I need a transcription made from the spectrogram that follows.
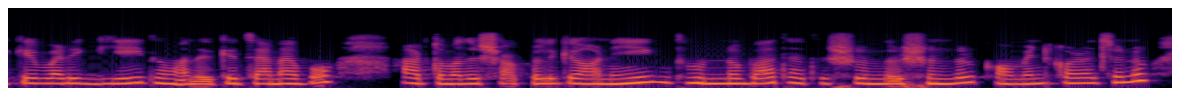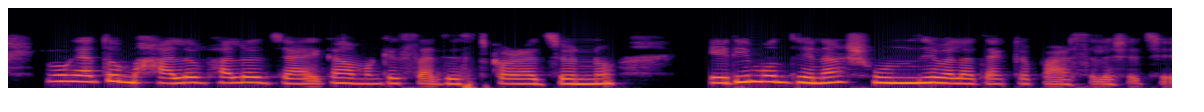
একেবারে গিয়েই তোমাদেরকে জানাব। আর তোমাদের সকলকে অনেক ধন্যবাদ এত সুন্দর সুন্দর কমেন্ট করার জন্য এবং এত ভালো ভালো জায়গা আমাকে সাজেস্ট করার জন্য। এরই মধ্যে না সন্ধেবেলাতে একটা পার্সেল এসেছে।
